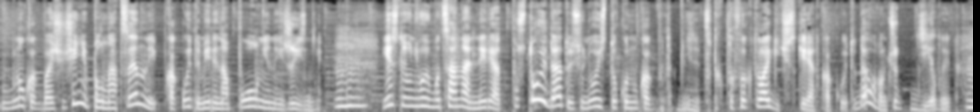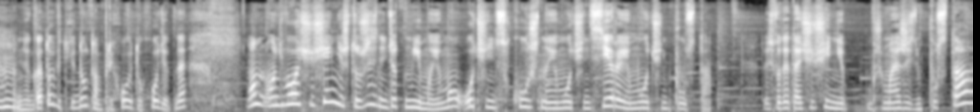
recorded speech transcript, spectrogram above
ну, как бы ощущение полноценной, в какой-то мере наполненной жизни. Мгм. Если у него эмоциональный ряд пустой, да, то есть у него есть только, ну, как бы, там, не знаю, факт- фактологический ряд какой-то, да, вот он что-то делает, Мгм. там, готовит еду, там приходит, уходит, да, он, у него ощущение, что жизнь идет мимо, ему очень скучно, ему очень серо, ему очень пусто. То есть вот это ощущение, что моя жизнь пуста,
